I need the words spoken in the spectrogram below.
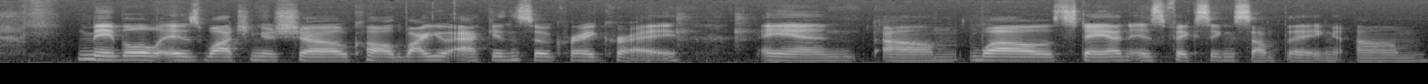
Mabel is watching a show called Why Are You Acting So Cray Cray? And um, while Stan is fixing something, um,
